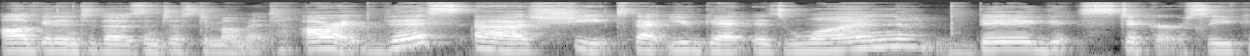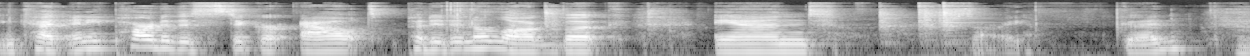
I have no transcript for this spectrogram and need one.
I'll get into those in just a moment. All right, this uh, sheet that you get is one big sticker. So you can cut any part of this sticker out, put it in a logbook, and, sorry, good. Mm -hmm.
